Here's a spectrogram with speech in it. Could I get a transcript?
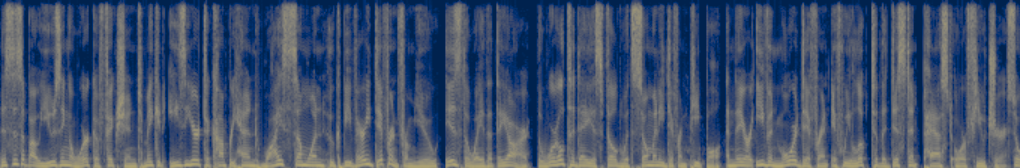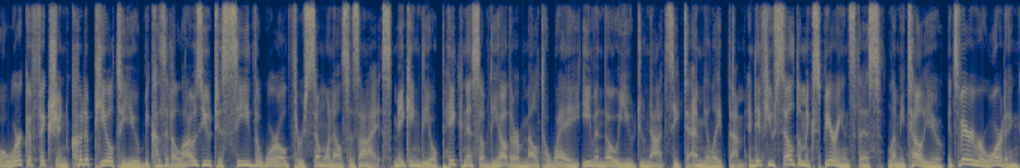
This is about using a work of fiction to make it easier to comprehend why someone who could be very different from you is the way that they are. The world today is filled with so many different people, and they are even more different if we look to the distant past or future. So a work of fiction could appeal to you because it allows you to see the world through someone else's eyes, making the opaqueness of the other melt away even though you do not seek to emulate them. And if you seldom experience this, let me tell you, it's very rewarding.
